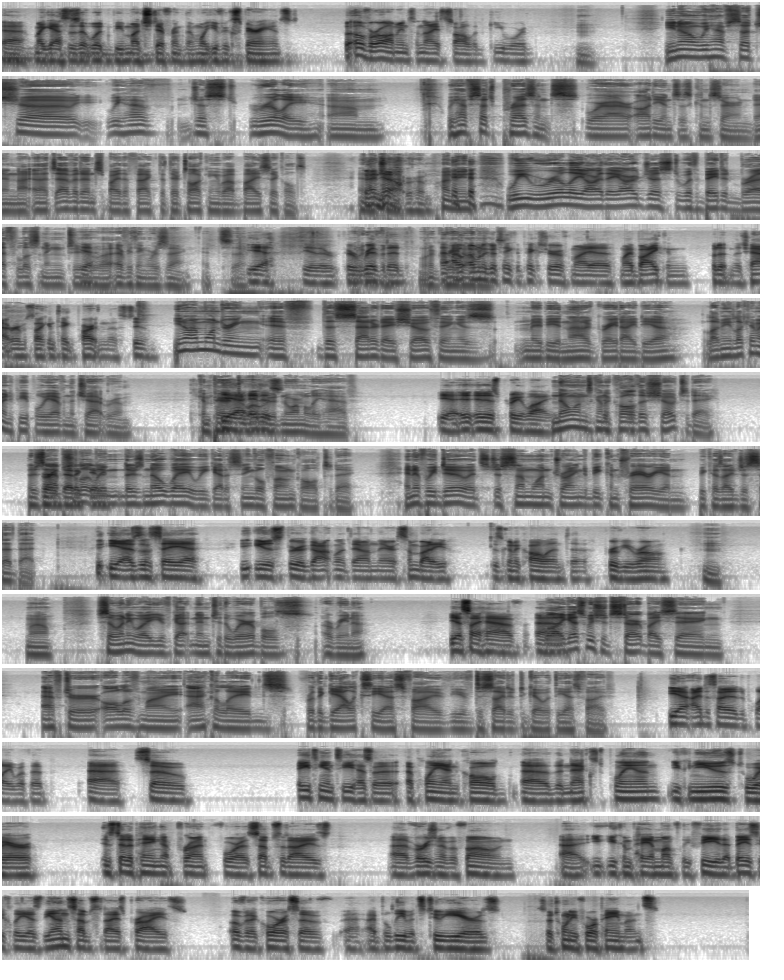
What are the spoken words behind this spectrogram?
uh, my guess is it would be much different than what you've experienced. But overall, I mean, it's a nice, solid keyboard. You know, we have such uh, we have just really um, we have such presence where our audience is concerned, and that's evidenced by the fact that they're talking about bicycles in the I chat room. I mean, we really are. They are just with bated breath listening to Yeah. uh, everything we're saying. It's uh, Yeah, yeah, they're they're What a- riveted. what a I, great I, want to go take a picture of my uh, my bike and put it in the chat room so I can take part in this too. You know, I'm wondering if this Saturday show thing is maybe not a great idea. Let me look how many people we have in the chat room compared Yeah, to what we is. would normally have. Yeah, it, it is pretty light. No one's going to call this show today. There's absolutely dedicated. there's no way we get a single phone call today. And if we do, it's just someone trying to be contrarian because I just said that. Yeah, I was gonna say, uh, you, you just threw a gauntlet down there. Somebody is gonna call in to prove you wrong. Hmm. Well, so anyway, you've gotten into the wearables arena. Yes, I have. Uh, Well, I guess we should start by saying after all of my accolades for the Galaxy S5, you've decided to go with the S5. Yeah, I decided to play with it. Uh, so AT and T has a, a plan called uh, the Next plan you can use to where instead of paying up front for a subsidized uh, version of a phone, uh, you, you can pay a monthly fee that basically is the unsubsidized price over the course of uh, I believe it's two years, so 24 payments.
